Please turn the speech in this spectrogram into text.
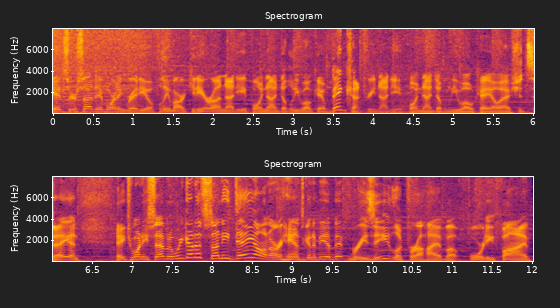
It's your Sunday morning radio flea market here on 98.9 WOKO. Big Country 98.9 WOKO, I should say. And 827, we got a sunny day on our hands. Going to be a bit breezy. Look for a high about 45.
